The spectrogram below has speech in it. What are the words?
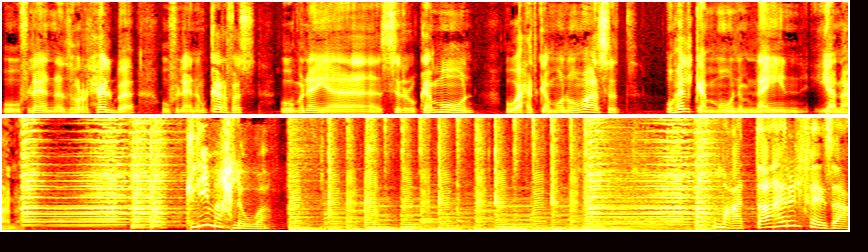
وفلان ظهر حلبة وفلان مكرفس وبنية سر كمون وواحد كمون وماسط وهالكمون منين يا نانا؟ كليمة حلوة. مع الطاهر الفازع.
